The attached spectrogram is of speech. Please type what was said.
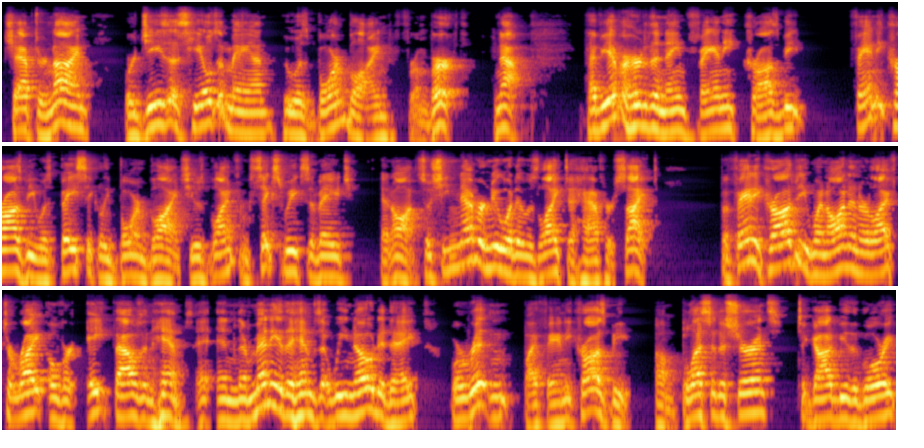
chapter 9, where Jesus heals a man who was born blind from birth. Now, have you ever heard of the name Fanny Crosby? Fanny Crosby was basically born blind. She was blind from six weeks of age and on, so she never knew what it was like to have her sight. But Fanny Crosby went on in her life to write over 8,000 hymns. And there are many of the hymns that we know today were written by Fanny Crosby. Um, Blessed Assurance, To God Be the Glory.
